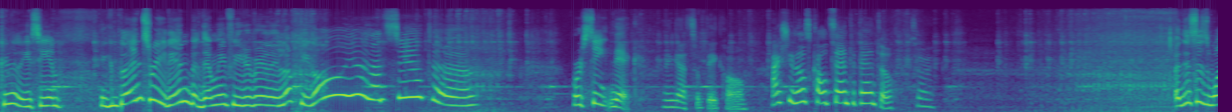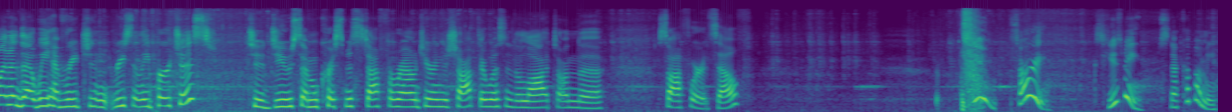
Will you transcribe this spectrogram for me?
Can really see him. He blends right in, but then if you really look, you go, oh yeah, that's Santa. Or Saint Nick. I think that's what they call him. Actually, no, it's called Santa Panto. Sorry. And this is one that we have recently purchased to do some Christmas stuff around here in the shop. There wasn't a lot on the software itself. Sorry, excuse me, snuck up on me.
